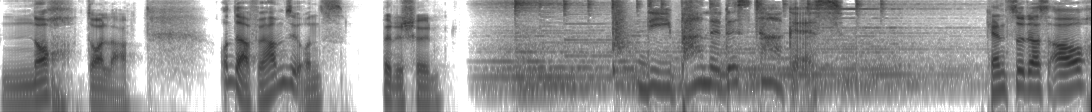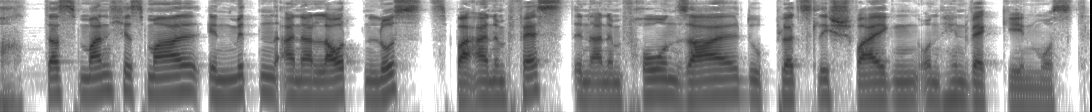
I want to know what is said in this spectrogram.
noch doller. Und dafür haben sie uns. Bitteschön. Die Panne des Tages. Kennst du das auch, dass manches Mal inmitten einer lauten Lust, bei einem Fest, in einem frohen Saal, du plötzlich schweigen und hinweggehen musst?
